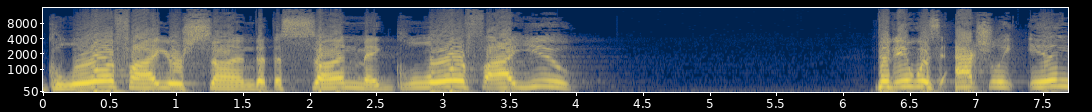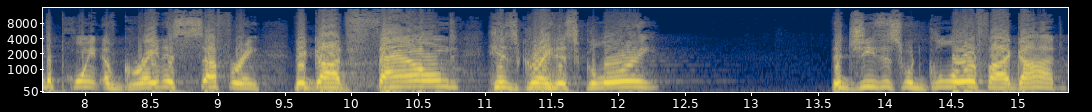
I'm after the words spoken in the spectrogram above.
Glorify your Son, that the Son may glorify you. That it was actually in the point of greatest suffering that God found his greatest glory. That Jesus would glorify God.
